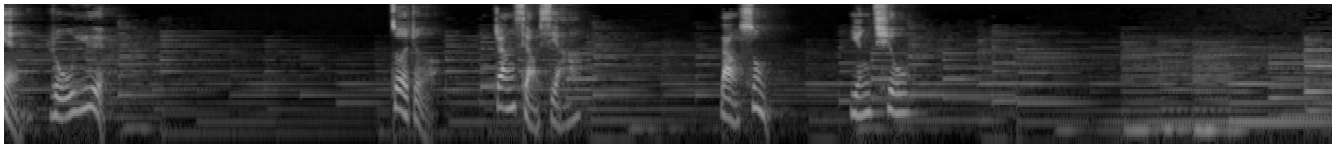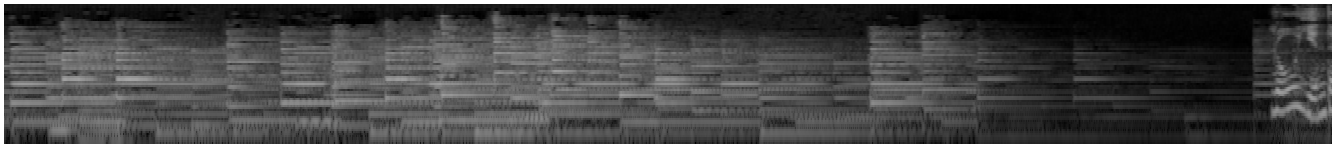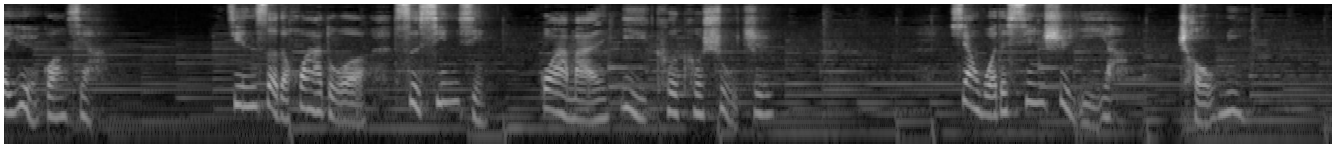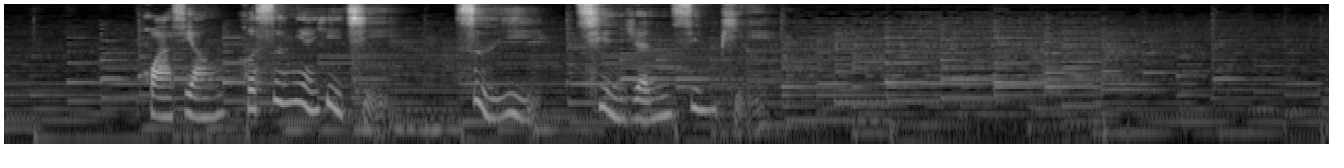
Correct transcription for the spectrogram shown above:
念如月。作者：张晓霞。朗诵：迎秋。如银的月光下。金色的花朵似星星。挂满一棵棵树枝，像我的心事一样稠密。花香和思念一起，肆意沁人心脾。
